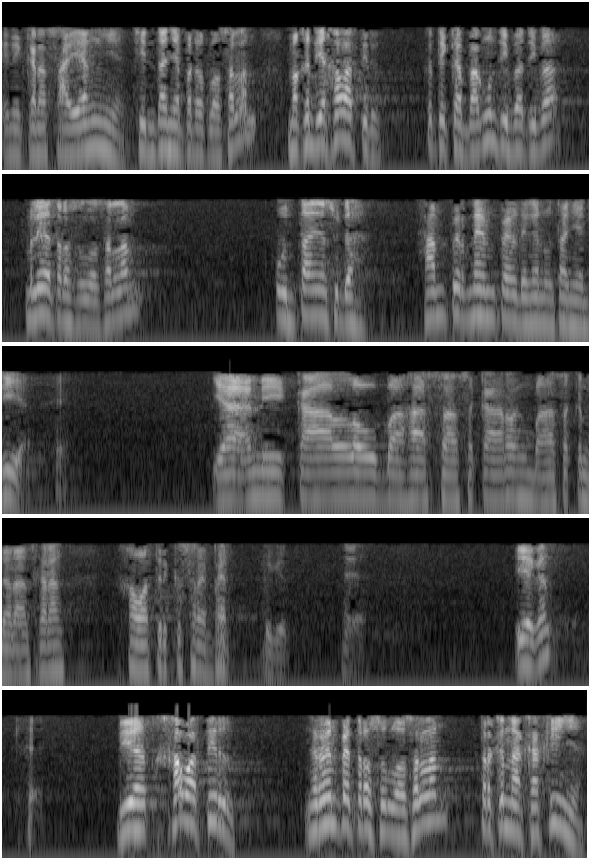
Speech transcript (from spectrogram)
ini karena sayangnya cintanya pada Rasulullah SAW maka dia khawatir ketika bangun tiba-tiba melihat Rasulullah SAW untanya sudah hampir nempel dengan untanya dia. Ya ini kalau bahasa sekarang bahasa kendaraan sekarang khawatir keserempet begitu. Iya kan? Dia khawatir ngerempet Rasulullah SAW terkena kakinya.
